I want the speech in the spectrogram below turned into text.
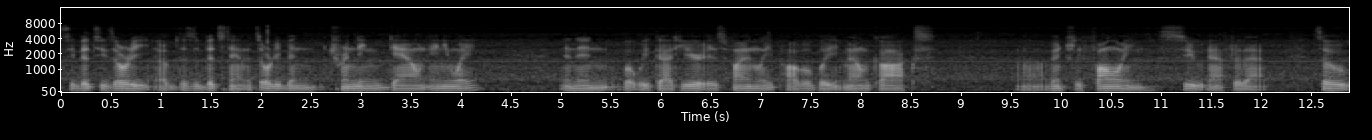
see, BTC-e's already, uh, this is a Bitstamp, it's already been trending down anyway. And then what we've got here is finally probably Mt. Gox uh, eventually following suit after that. So,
